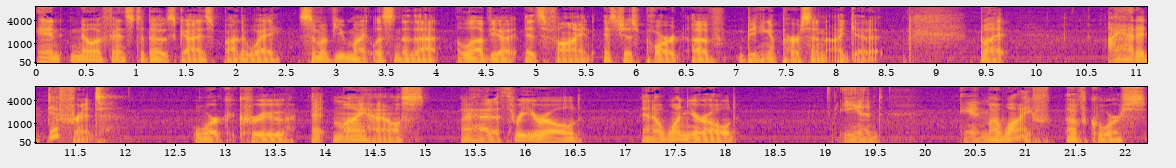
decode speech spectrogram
and no offense to those guys, by the way, some of you might listen to that. I love you. It's fine. It's just part of being a person. I get it. But I had a different work crew at my house. I had a three year old and a one year old, and and my wife, of course.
